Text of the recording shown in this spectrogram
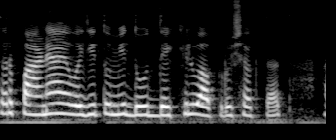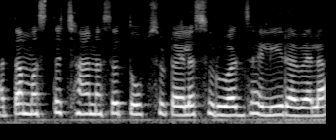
तर पाण्याऐवजी तुम्ही दूध देखील वापरू शकतात. आता मस्त छान असं तूप सुटायला सुरुवात झाली रव्याला.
